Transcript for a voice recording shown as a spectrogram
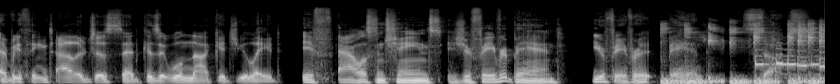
everything Tyler just said because it will not get you laid. If Alice in Chains is your favorite band, Your favorite band sucks.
